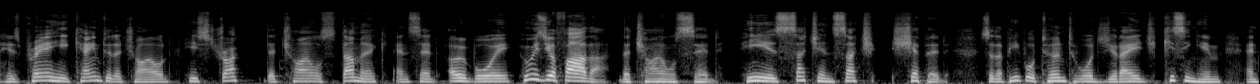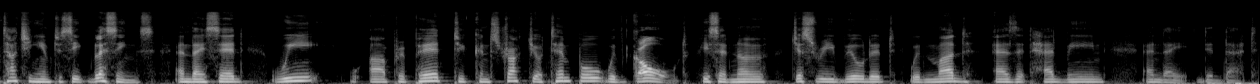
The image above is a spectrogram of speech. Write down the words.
his prayer, he came to the child. He struck the child's stomach and said, O boy, who is your father? The child said, he is such and such shepherd. So the people turned towards Jurayj, kissing him and touching him to seek blessings. And they said, We are prepared to construct your temple with gold. He said, No, just rebuild it with mud as it had been. And they did that.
